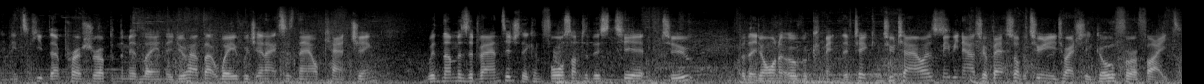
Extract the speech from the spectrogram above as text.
They need to keep that pressure up in the mid lane. They do have that wave, which Innaxe is now catching. With numbers advantage, they can force onto this tier 2, but they don't want to overcommit. They've taken two towers. Maybe now's your best opportunity to actually go for a fight.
